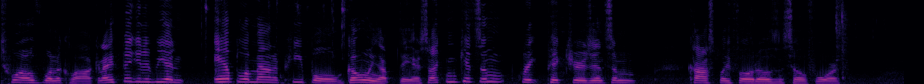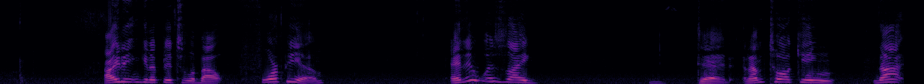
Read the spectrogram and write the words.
12, 1 o'clock, and I figured it'd be an ample amount of people going up there, so I can get some great pictures and some cosplay photos and so forth. I didn't get up there till about 4 p.m., and it was like dead. And I'm talking not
